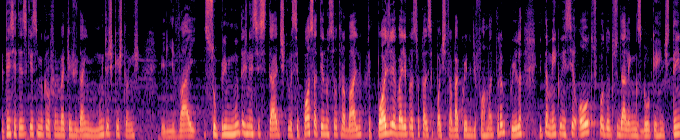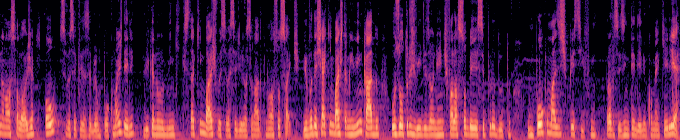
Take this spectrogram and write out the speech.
Eu tenho certeza que esse microfone vai te ajudar em muitas questões. Ele vai suprir muitas necessidades que você possa ter no seu trabalho. Você pode levar ele para sua casa, você pode trabalhar com ele de forma tranquila e também conhecer outros produtos da LensGo que a gente tem na nossa loja. Ou, se você quiser saber um pouco mais dele, clica no link que está aqui embaixo, você vai ser direcionado para o nosso site. E eu vou deixar aqui embaixo também linkado os outros vídeos onde a gente fala sobre esse produto um pouco mais específico para vocês entenderem como é que ele é.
